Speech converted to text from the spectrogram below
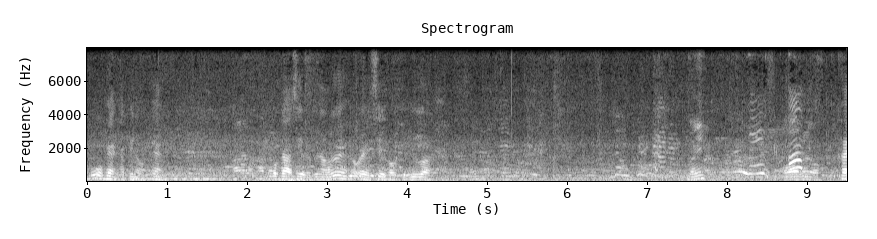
โอ้แพงครับพี่น้องแพงราคาซื้อหรอกพี่น้องเอ้ยเอาไปซื้อเขากินดีกว่าไหนใคร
